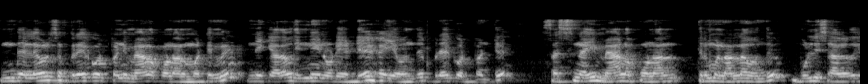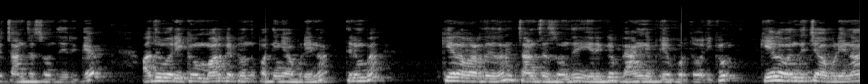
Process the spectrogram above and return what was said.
இந்த லெவல்ஸை பிரேக் அவுட் பண்ணி மேலே போனால் மட்டுமே இன்றைக்கி அதாவது இன்னையினுடைய டே ஹையை வந்து பிரேக் அவுட் பண்ணிட்டு சஸ்டின் ஆகி மேலே போனால் திரும்ப நல்லா வந்து புல்லிஷ் ஆகிறதுக்கு சான்சஸ் வந்து இருக்குது அது வரைக்கும் மார்க்கெட் வந்து பார்த்தீங்க அப்படின்னா திரும்ப கீழே வர்றதுக்கு தான் சான்சஸ் வந்து இருக்குது பேங்க் நிஃப்டியை பொறுத்த வரைக்கும். கீழே வந்துச்சு அப்படின்னா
